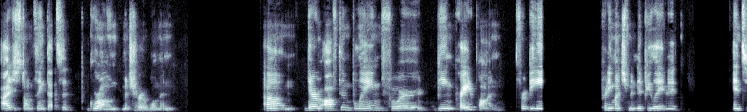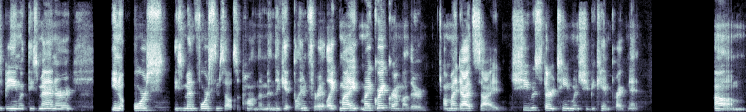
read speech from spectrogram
i just don't think that's a grown mature woman. Um they're often blamed for being preyed upon for being pretty much manipulated into being with these men or you know force these men force themselves upon them and they get blamed for it. Like my my great grandmother on my dad's side she was 13 when she became pregnant. Um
